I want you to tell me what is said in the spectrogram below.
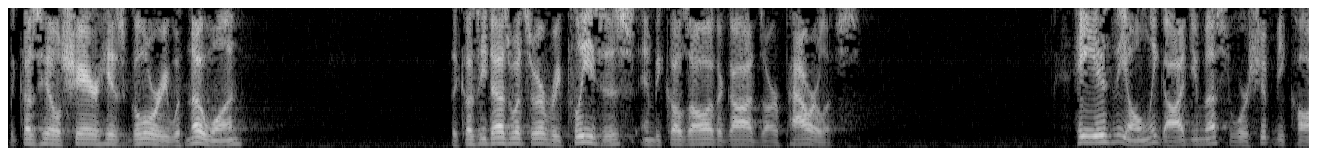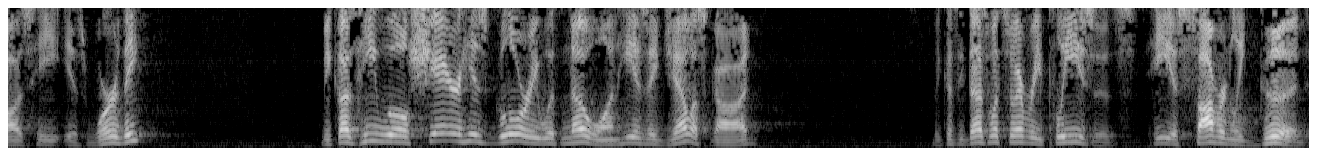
Because he'll share his glory with no one because he does whatsoever he pleases, and because all other gods are powerless. He is the only God you must worship because he is worthy, because he will share his glory with no one. He is a jealous God, because he does whatsoever he pleases. He is sovereignly good,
